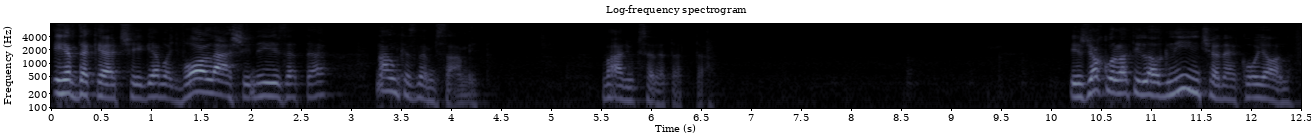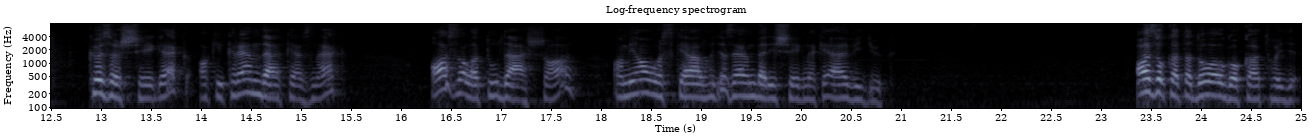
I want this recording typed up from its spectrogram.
érdekeltsége vagy vallási nézete nálunk ez nem számít. Várjuk szeretettel. És gyakorlatilag nincsenek olyan közösségek akik rendelkeznek azzal a tudással ami ahhoz kell hogy az emberiségnek elvigyük azokat a dolgokat hogy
